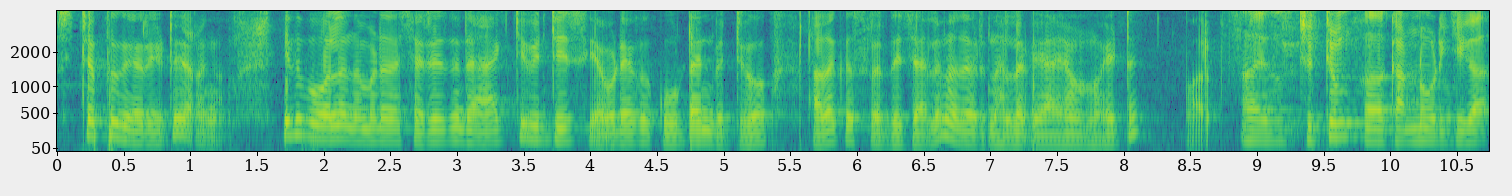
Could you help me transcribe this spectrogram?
സ്റ്റെപ്പ് കയറിയിട്ട് ഇറങ്ങാം. ഇതുപോലെ നമ്മുടെ ശരീരത്തിന്റെ ആക്ടിവിറ്റീസ് എവിടെയൊക്കെ കൂട്ടാൻ പറ്റുമോ അതൊക്കെ ശ്രദ്ധിച്ചാലും അതൊരു നല്ല വ്യായാമമായിട്ട് മാറും. അതായത് ചുറ്റും കണ്ണോടിക്കുക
